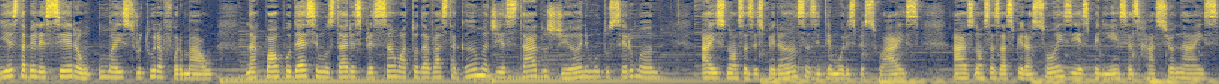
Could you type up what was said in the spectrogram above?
e estabeleceram uma estrutura formal na qual pudéssemos dar expressão a toda a vasta gama de estados de ânimo do ser humano às nossas esperanças e temores pessoais, às nossas aspirações e experiências racionais,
